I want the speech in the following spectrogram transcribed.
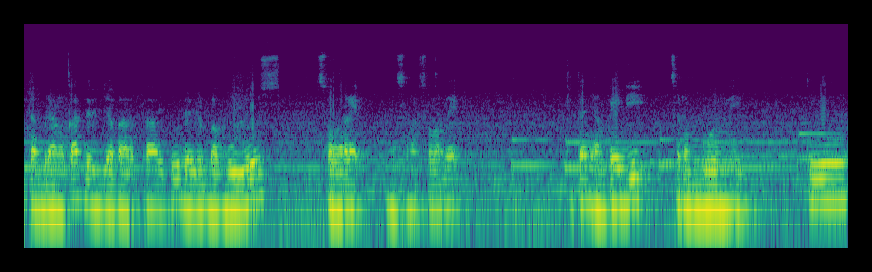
kita berangkat dari Jakarta itu dari Lebak Bulus sore masalah sore. Kita nyampe di Cirebon itu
